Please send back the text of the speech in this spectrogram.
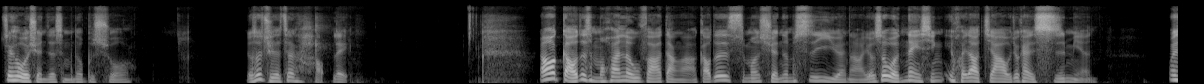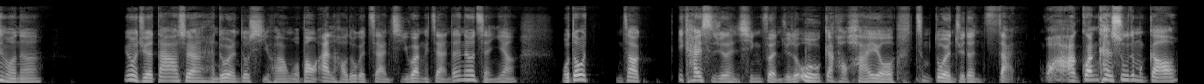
最后我选择什么都不说。有时候觉得真的好累，然后搞得什么欢乐无法挡啊，搞得什么选什么市议员啊，有时候我内心一回到家我就开始失眠，为什么呢？因为我觉得大家虽然很多人都喜欢我，帮我按了好多个赞，几万个赞，但是那又怎样？我都你知道，一开始觉得很兴奋，觉得哦，干好嗨哦，这么多人觉得很赞，哇，观看数这么高。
